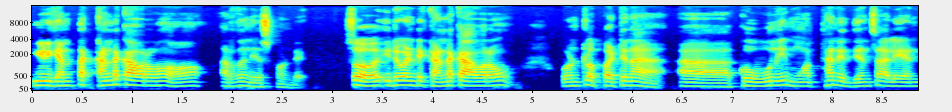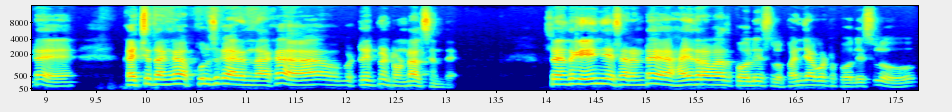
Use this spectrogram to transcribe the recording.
వీడికి ఎంత కండకావరమో అర్థం చేసుకోండి. సో ఇటువంటి కండకావరం ఒంట్లో పట్టిన కొవ్వుని మొత్తాన్ని దించాలి అంటే ఖచ్చితంగా పులుసు గారిన దాకా ట్రీట్మెంట్ ఉండాల్సిందే. సో ఇంతకీ ఏం చేశారంటే హైదరాబాద్ పోలీసులు పంజాగుట్ట పోలీసులు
